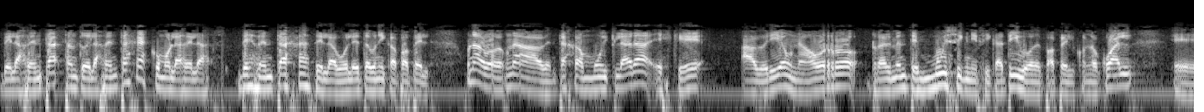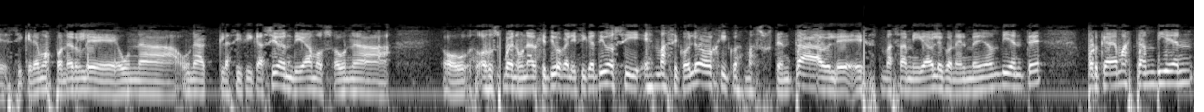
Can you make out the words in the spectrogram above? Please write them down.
de las ventajas, tanto de las ventajas como las de las desventajas de la boleta única papel. Una, una ventaja muy clara es que habría un ahorro realmente muy significativo de papel, con lo cual, eh, si queremos ponerle una, una clasificación, digamos, o una o, bueno, un adjetivo calificativo sí, es más ecológico, es más sustentable, es más amigable con el medio ambiente, porque además también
